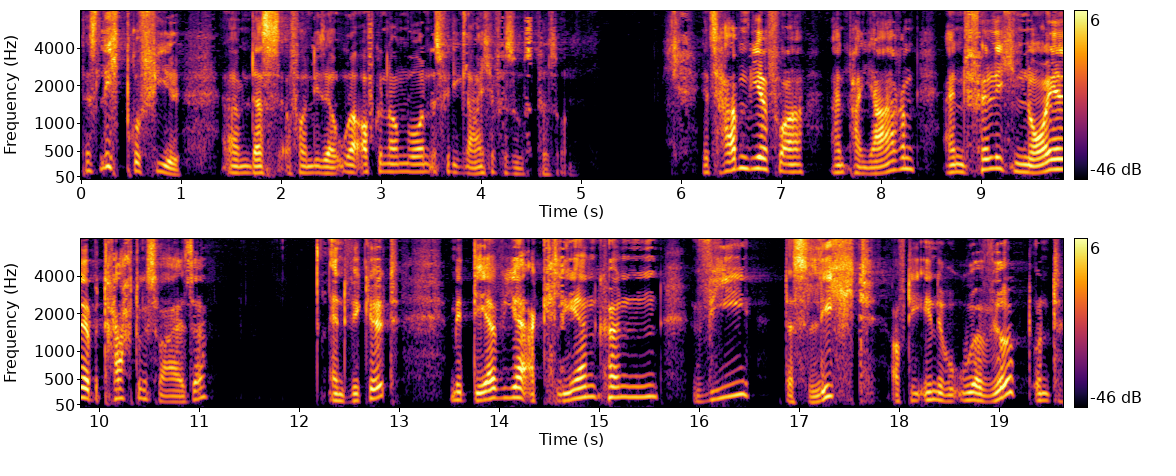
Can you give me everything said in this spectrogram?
das Lichtprofil, ähm, das von dieser Uhr aufgenommen worden ist für die gleiche Versuchsperson. Jetzt haben wir vor ein paar Jahren eine völlig neue Betrachtungsweise entwickelt, mit der wir erklären können, wie das Licht auf die innere Uhr wirkt und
